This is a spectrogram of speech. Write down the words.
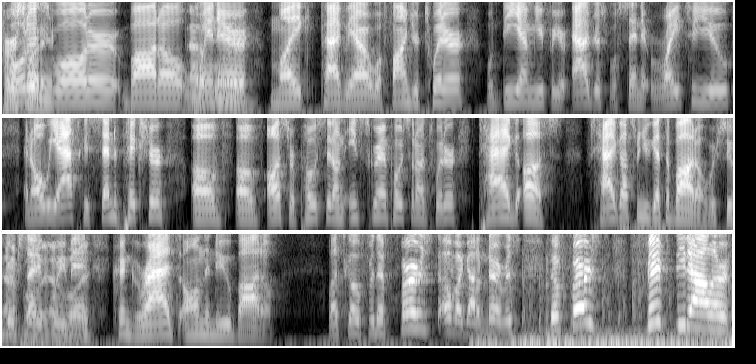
First coldest winner. water bottle Atta winner, boy. Mike Pagliaro. We'll find your Twitter. We'll DM you for your address. We'll send it right to you. And all we ask is send a picture of of us or post it on Instagram, post it on Twitter. Tag us. Tag us when you get the bottle. We're super Atta excited boy, for you, atta man. boy. Congrats on the new bottle. Let's go for the first. Oh my god, I'm nervous. The first $50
